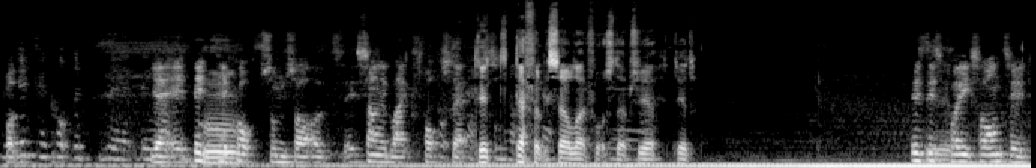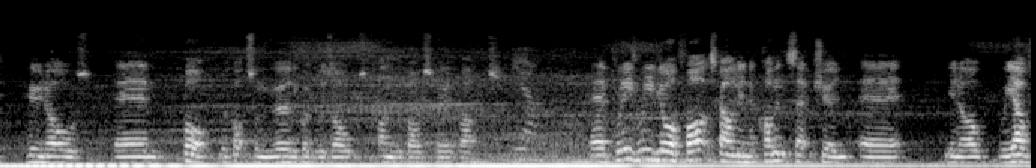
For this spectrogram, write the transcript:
We But- did pick up the. the, the Yeah, it did Mm. pick up some sort of. It sounded like footsteps. Did definitely like sound like footsteps. Yeah, it did. Is this Yeah. place haunted? Who knows? Um, but we've got some really good results on the Ghost Spirit Box. Yeah. Uh, please leave your thoughts down in the comment section. Uh, you know, we have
